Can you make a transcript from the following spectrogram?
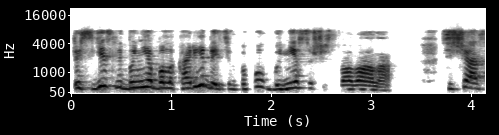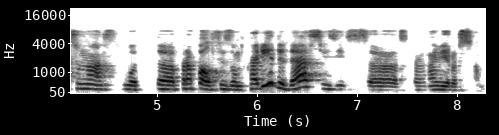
то есть если бы не было кориды, этих быков бы не существовало. Сейчас у нас вот э, пропал сезон кориды, да, в связи с, э, с коронавирусом.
